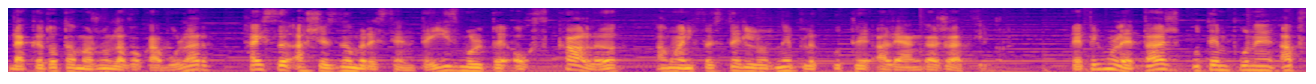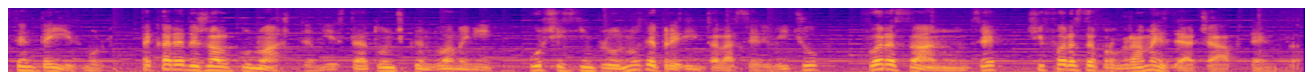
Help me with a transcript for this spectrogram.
Dacă tot am ajuns la vocabular, hai să așezăm resenteismul pe o scală a manifestărilor neplăcute ale angajaților. Pe primul etaj putem pune absenteismul, pe care deja îl cunoaștem. Este atunci când oamenii pur și simplu nu se prezintă la serviciu, fără să anunțe și fără să programeze acea absență.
